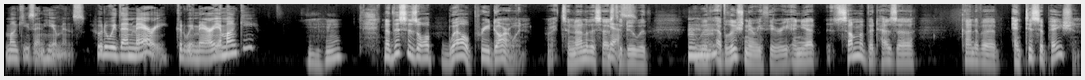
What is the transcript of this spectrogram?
monkeys and humans? Who do we then marry? Could we marry a monkey? Mm-hmm. Now, this is all well pre Darwin, right? So none of this has yes. to do with, mm-hmm. with evolutionary theory, and yet some of it has a kind of a anticipation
